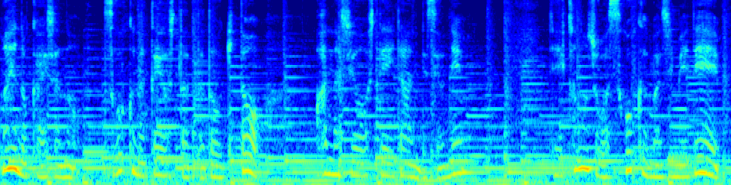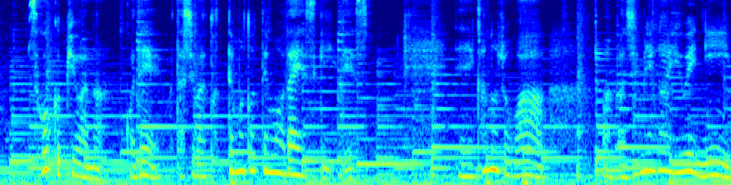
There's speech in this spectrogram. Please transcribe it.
前の会社のすごく仲良しだった同期とお話をしていたんですよね。で彼女はすごく真面目ですごくピュアな子で私はとってもとっても大好きです。で彼女は、まあ、真面目がゆえに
